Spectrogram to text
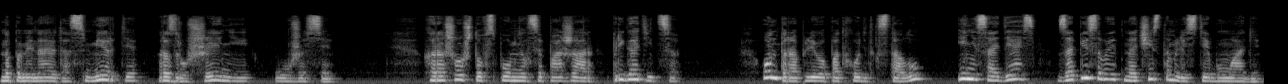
напоминают о смерти, разрушении, ужасе. Хорошо, что вспомнился пожар, пригодится. Он торопливо подходит к столу и, не садясь, записывает на чистом листе бумаги.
